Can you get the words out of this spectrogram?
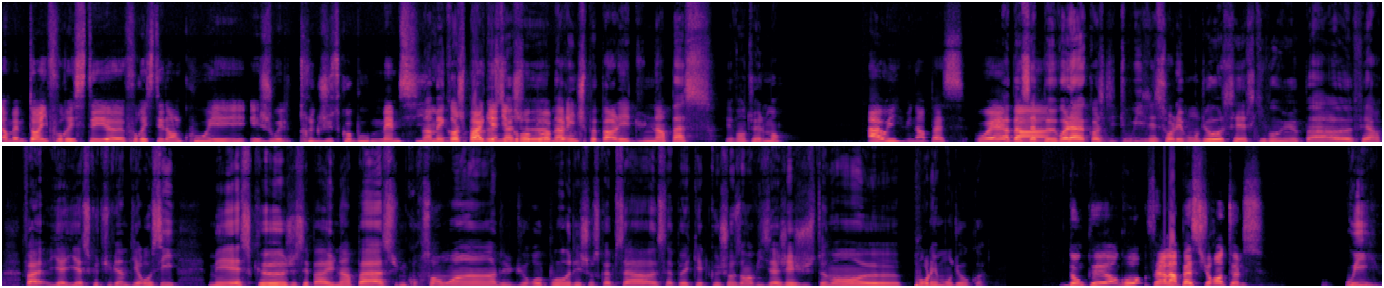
en même temps il faut rester euh, faut rester dans le coup et, jouer le truc jusqu'au bout, même si non mais quand je parle de ça, je, Marine, je peux parler d'une impasse éventuellement. Ah oui, une impasse. Ouais. Ah bah, ça bah peut. Voilà, quand je dis tout viser sur les mondiaux, c'est est-ce qu'il vaut mieux pas euh, faire. Enfin, il y, a ce que tu viens de dire aussi. Mais est-ce que, je sais pas, une impasse, une course en moins, du, repos, des choses comme ça, euh, ça peut être quelque chose à envisager justement euh, pour les mondiaux, quoi. Donc, en gros, faire l'impasse sur Antles. Oui,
